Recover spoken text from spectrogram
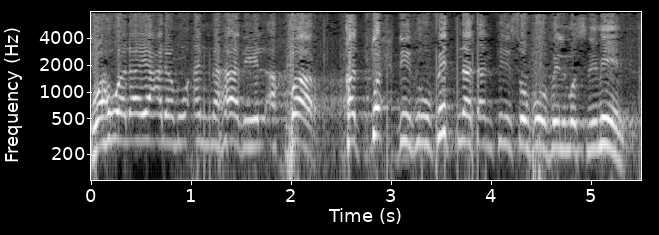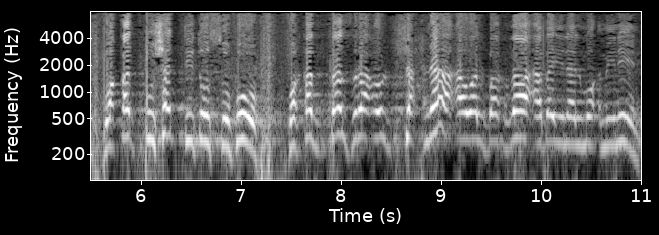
وهو لا يعلم أن هذه الأخبار قد تحدث فتنة في صفوف المسلمين وقد تشتت الصفوف وقد تزرع الشحناء والبغضاء بين المؤمنين.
